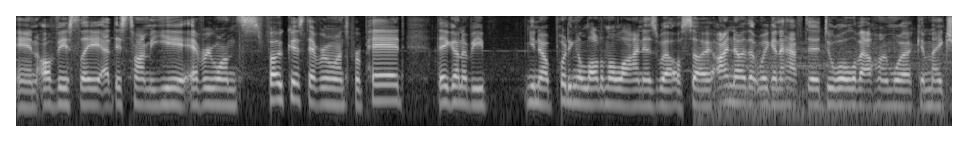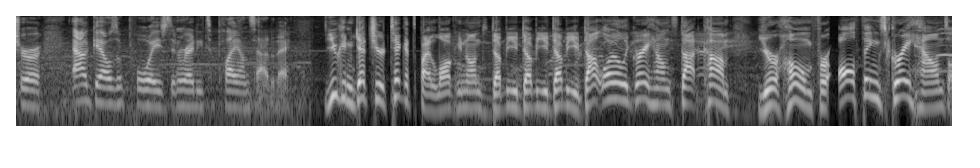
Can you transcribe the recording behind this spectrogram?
And obviously, at this time of year, everyone's focused, everyone's prepared. They're going to be you know, putting a lot on the line as well. So I know that we're going to have to do all of our homework and make sure our girls are poised and ready to play on Saturday. You can get your tickets by logging on to www.loyolagreyhounds.com, your home for all things Greyhounds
